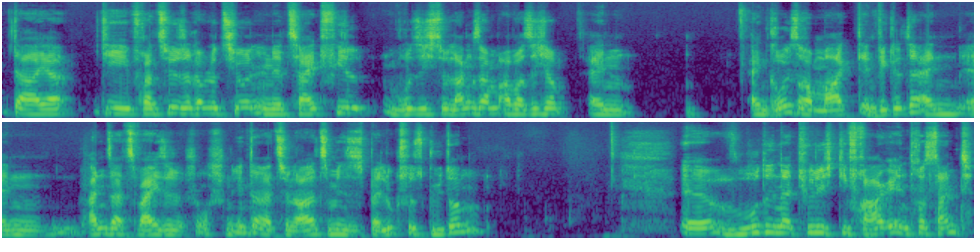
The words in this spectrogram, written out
da ja die Französische Revolution in eine Zeit fiel, wo sich so langsam aber sicher ein, ein größerer Markt entwickelte, ein, ein ansatzweise auch schon international, zumindest bei Luxusgütern, äh, wurde natürlich die Frage interessant,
